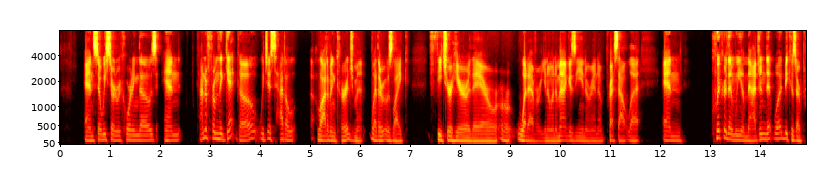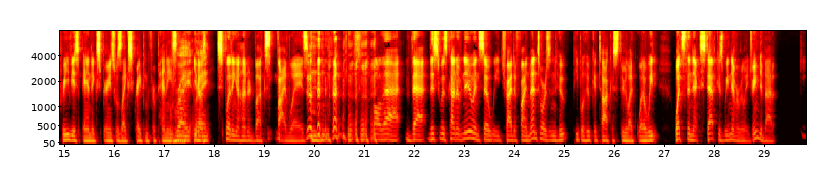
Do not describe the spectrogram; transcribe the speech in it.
And so we started recording those. And kind of from the get go, we just had a, a lot of encouragement, whether it was like feature here or there or, or whatever, you know, in a magazine or in a press outlet. And quicker than we imagined it would because our previous band experience was like scraping for pennies, and, Right, you know, splitting a hundred bucks five ways, Mhm. all that. That this was kind of new, and so we tried to find mentors and who people who could talk us through like what do we, what's the next step because we never really dreamed about it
